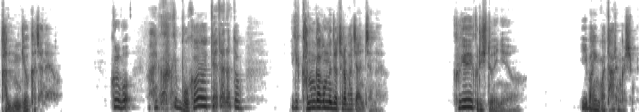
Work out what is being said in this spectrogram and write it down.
감격하잖아요. 그걸 뭐 아니 그게 뭐가 대단하다고 이게 감각 없는 자처럼 하지 않잖아요. 그게 그리스도인이에요. 이방인과 다른 것입니다.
